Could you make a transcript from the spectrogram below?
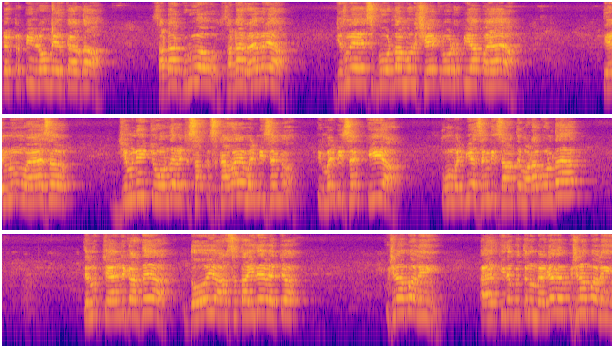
ਡਾਕਟਰ ਭੀਮ ਰਾਓ ਅੰਬੇਦਕਰ ਦਾ। ਸਾਡਾ ਗੁਰੂ ਆ ਉਹ, ਸਾਡਾ ਰਹਿਬਰ ਆ। ਜਿਸ ਨੇ ਇਸ ਬੋਰਡ ਦਾ ਮੁੱਲ 6 ਕਰੋੜ ਰੁਪਇਆ ਪਾਇਆ ਆ, ਤੈਨੂੰ ਐਸ ਜਿਮਨੀ ਚੋਣ ਦੇ ਵਿੱਚ ਸਬਕ ਸਿਖਾ ਦਾਂਗੇ ਮਜਬੀ ਸਿੰਘ, ਵੀ ਮਜਬੀ ਸਿੰਘ ਕੀ ਆ? ਤੂੰ ਮਜਬੀਆ ਸਿੰਘ ਦੀ ਸ਼ਾਨ ਤੇ ਮਾੜਾ ਬੋਲਦਾ ਆ। ਤੈਨੂੰ ਚੈਲੰਜ ਕਰਦੇ ਆ 2027 ਦੇ ਵਿੱਚ ਪੁੱਛਣਾ ਭਾਲੀ, ਐਤਕੀ ਦਾ ਕੋਈ ਤੈਨੂੰ ਮਿਲ ਗਿਆ ਕਿ ਪੁੱਛਣਾ ਭਾਲੀ?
